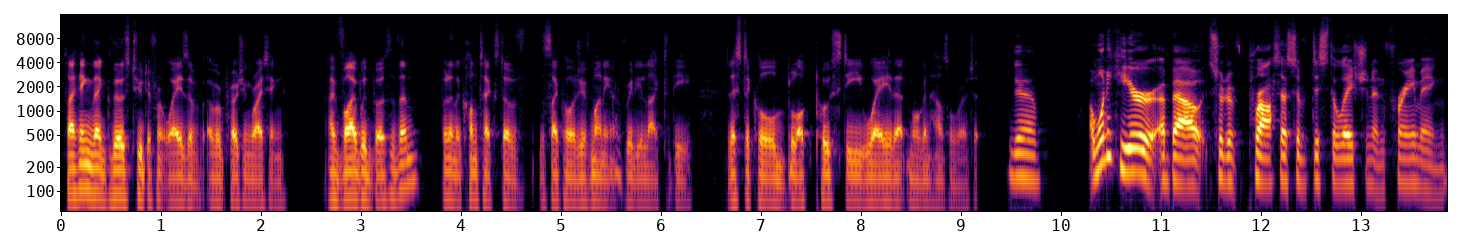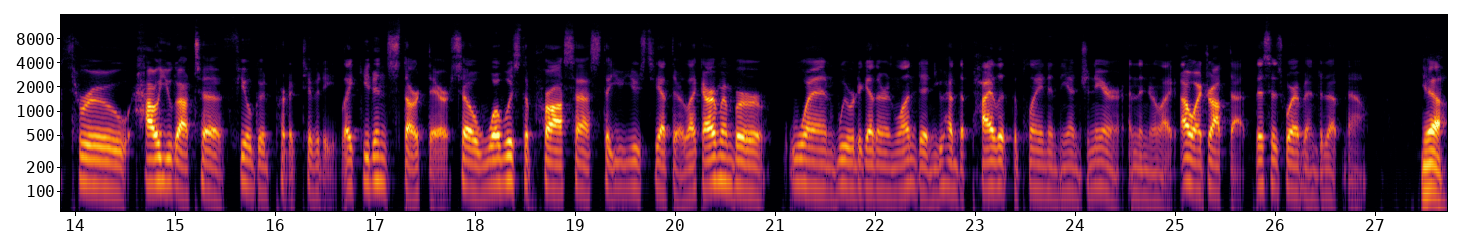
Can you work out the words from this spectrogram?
So I think like those two different ways of, of approaching writing, I vibe with both of them. But in the context of the psychology of money, I really liked the listicle, blog posty way that Morgan Housel wrote it. Yeah. I want to hear about sort of process of distillation and framing through how you got to feel good productivity. Like you didn't start there. So what was the process that you used to get there? Like I remember when we were together in London, you had the pilot, the plane, and the engineer, and then you're like, oh, I dropped that. This is where I've ended up now. Yeah.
